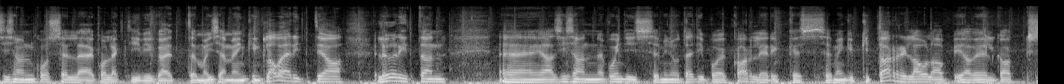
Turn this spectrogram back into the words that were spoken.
siis on koos selle kollektiiviga, et ma ise mängin klaverit ja lõõritan. ja siis on pundis minu tädipoeg Karl-Erik, kes mängib kitarri, laulab ja veel kaks,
